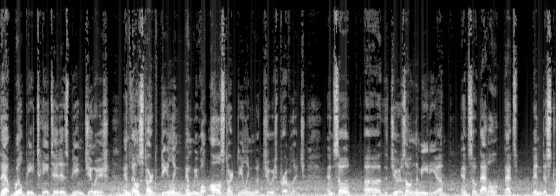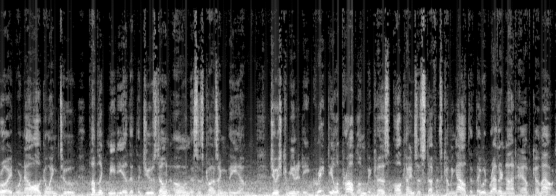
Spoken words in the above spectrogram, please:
that will be tainted as being Jewish, and they'll start dealing, and we will all start dealing with Jewish privilege. And so uh, the Jews own the media, and so that'll that's been destroyed. We're now all going to public media that the Jews don't own. This is causing the um, Jewish community a great deal of problem because all kinds of stuff is coming out that they would rather not have come out.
